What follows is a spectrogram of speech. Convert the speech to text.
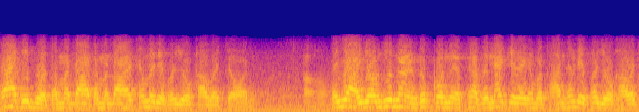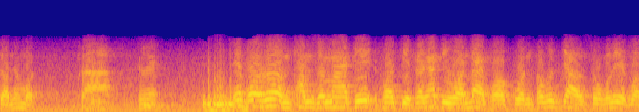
พระที่บวชธรรมดาธรรมดาเขาไม่เรียกพระโยคาวจรอ๋อแต่ญาติโยมที่นั่งทุกคนเนี่ยถ้าเป็นนักเจริญกรรมฐานท่านเรียกพระโยคาวจรทั้งหมด ครับใช่ไหมเนี่ยพอเริ่มทำสมาธิพอจิตระงับจีวรได้พอควรพระพุทธเจ้าทรงเรียกว่า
